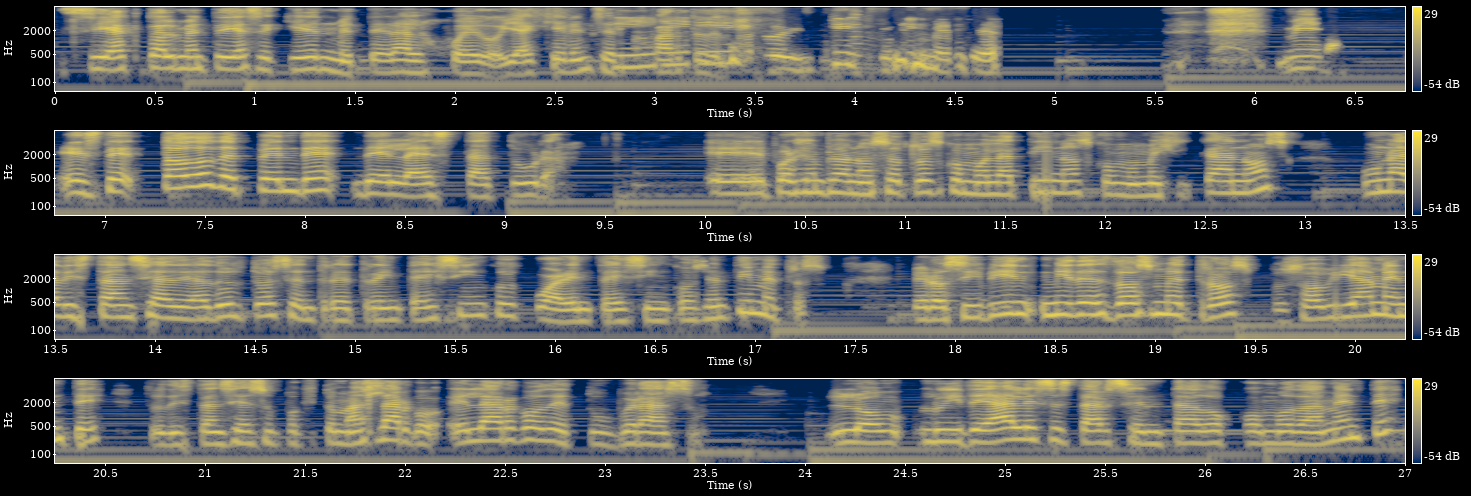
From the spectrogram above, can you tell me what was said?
Sí, actualmente ya se quieren meter al juego, ya quieren ser parte del juego y quieren meter. Mira, este, todo depende de la estatura. Eh, por ejemplo, nosotros como latinos, como mexicanos, una distancia de adultos entre 35 y 45 centímetros. Pero si mides dos metros, pues obviamente tu distancia es un poquito más largo, el largo de tu brazo. Lo, ideal es estar sentado cómodamente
